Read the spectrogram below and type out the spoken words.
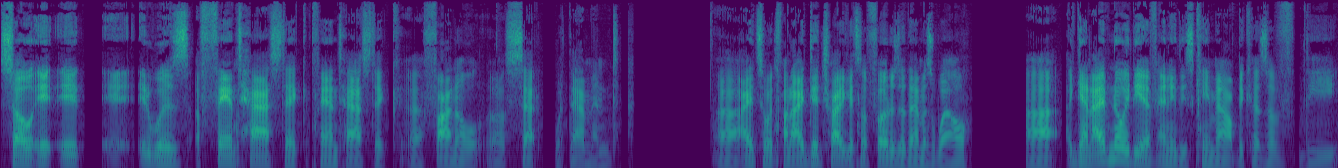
So it it it was a fantastic, fantastic uh, final uh, set with them, and uh, I had so much fun. I did try to get some photos of them as well. Uh, again, I have no idea if any of these came out because of the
